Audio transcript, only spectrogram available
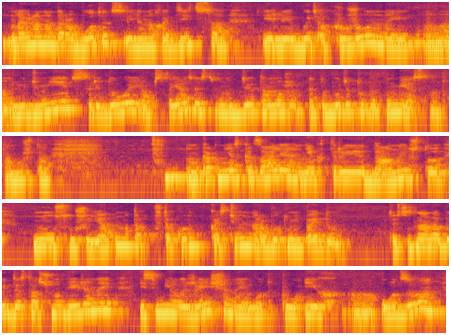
наверное, надо работать или находиться, или быть окруженной э, людьми, средой, обстоятельствами, где это может, это будет уместно, потому что как мне сказали некоторые дамы, что ну, слушай, я на так, в таком костюме на работу не пойду. То есть надо быть достаточно уверенной и смелой женщиной вот по их э, отзывам,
